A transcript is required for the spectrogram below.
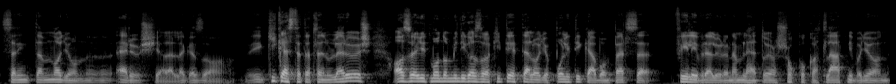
szerintem nagyon erős jelenleg ez a kikezdhetetlenül erős. Azzal együtt mondom mindig azzal a kitétel, hogy a politikában persze fél évre előre nem lehet olyan sokkokat látni, vagy olyan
